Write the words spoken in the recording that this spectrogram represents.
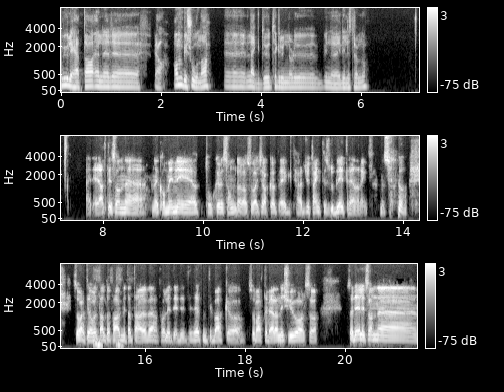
muligheter eller ja, ambisjoner legger du til grunn når du begynner i Lillestrøm nå? Det er alltid sånn, når jeg kom inn i og tok over Sogndal, så var det ikke akkurat, jeg hadde ikke tenkt jeg skulle bli trener. egentlig. Men så, så ble jeg overtalt av faren min til å ta over, og få litt identiteten tilbake. og Så ble jeg værende i 20 år. så så det er litt sånn uh,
